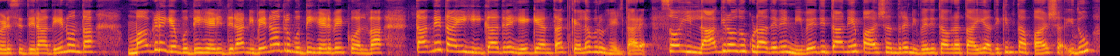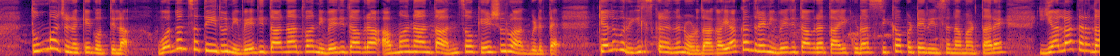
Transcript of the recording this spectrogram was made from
ಬೆಳೆಸಿದ್ದೀರಾ, ಅದೇನು ಅಂತ ಮಗಳಿಗೆ ಬುದ್ಧಿ ಹೇಳಿದ್ದೀರಾ, ನೀವೇನಾದರೂ ಬುದ್ಧಿ ಹೇಳಬೇಕು ಅಲ್ವಾ? ತಂದೆ ತಾಯಿ ಹೀಗಾದ್ರೆ ಹೇಗೆ ಅಂತ ಕೆಲವರು ಹೇಳ್ತಾರೆ. ಸೊ ಇಲ್ಲಾಗಿರೋದು ಕೂಡ ಅದೇನೆ, ನಿವೇದಿತಾನೇ ಪಾಶ್ ಅಂದರೆ ನಿವೇದಿತಾ ಅವರ ತಾಯಿ, ಅದಕ್ಕಿಂತ ಪಾಶ್ ಇದು ತುಂಬಾ ಜನಕ್ಕೆ ಗೊತ್ತಿಲ್ಲ. ಒಂದೊಂದು ಸತಿ ಇದು ನಿವೇದಿತಾನ ಅಥವಾ ನಿವೇದಿತ ಅವರ ಅಮ್ಮನ ಅಂತ ಅನ್ಸೋಕೆ ಶುರು ಆಗಿಬಿಡುತ್ತೆ. ಕೆಲವು ರೀಲ್ಸ್ಗಳನ್ನು ನೋಡಿದಾಗ, ಯಾಕಂದ್ರೆ ನಿವೇದಿತಾ ಅವರ ತಾಯಿ ಕೂಡ ಸಿಕ್ಕಾಪಟ್ಟೆ ರೀಲ್ಸನ್ನು ಮಾಡ್ತಾರೆ. ಎಲ್ಲ ಥರದ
